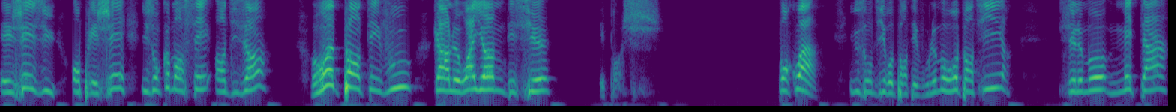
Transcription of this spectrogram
et Jésus ont prêché, ils ont commencé en disant, repentez-vous car le royaume des cieux est proche. Pourquoi? Ils nous ont dit repentez-vous. Le mot repentir, c'est le mot méta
